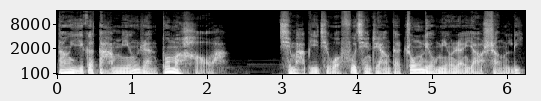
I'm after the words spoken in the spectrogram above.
当一个大名人多么好啊，起码比起我父亲这样的中流名人要省力。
